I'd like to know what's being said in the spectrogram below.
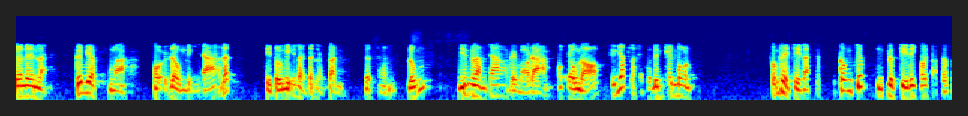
Cho nên là cái việc mà hội đồng định giá đất thì tôi nghĩ là rất là cần rất là đúng. Nhưng làm sao để bảo đảm hội đồng đó thứ nhất là phải có đến chuyên môn. Không thể chỉ là công chức được chỉ định vào đất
